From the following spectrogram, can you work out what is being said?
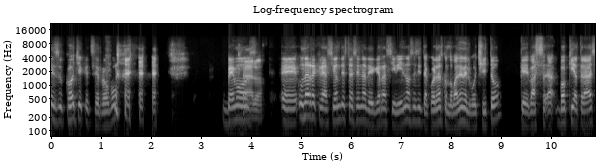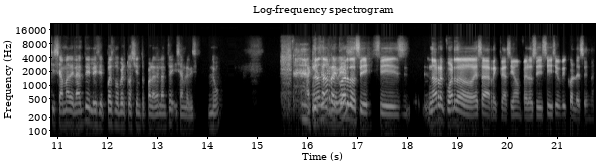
en su coche que se robó. Vemos eh, una recreación de esta escena de guerra civil. No sé si te acuerdas cuando van en el bochito, que va Bucky atrás y Sam adelante y le dice, ¿puedes mover tu asiento para adelante? Y Sam le dice, no. no, no recuerdo, sí, sí, No recuerdo esa recreación, pero sí, sí, sí ubico la escena.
